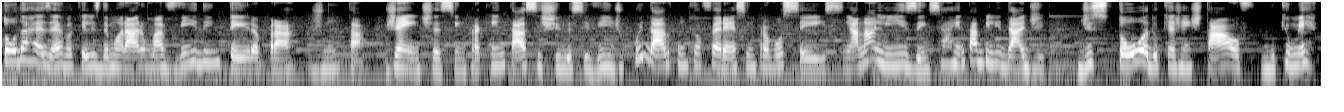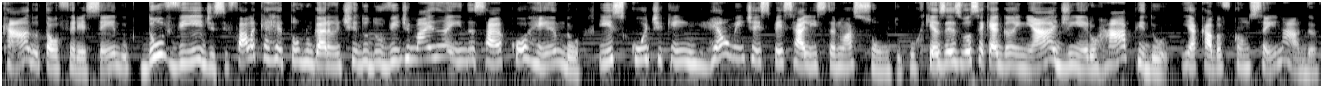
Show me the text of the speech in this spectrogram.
toda a reserva que eles demoraram uma vida inteira para juntar. Gente, assim, para quem está assistindo esse vídeo, cuidado com o que oferecem para vocês, analisem se a rentabilidade destoa do que a gente está, do que o mercado está oferecendo, duvide, se fala que é retorno garantido, duvide mais ainda, saia correndo e escute quem realmente é especialista no assunto, porque às vezes você quer ganhar dinheiro rápido e acaba ficando sem nada.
